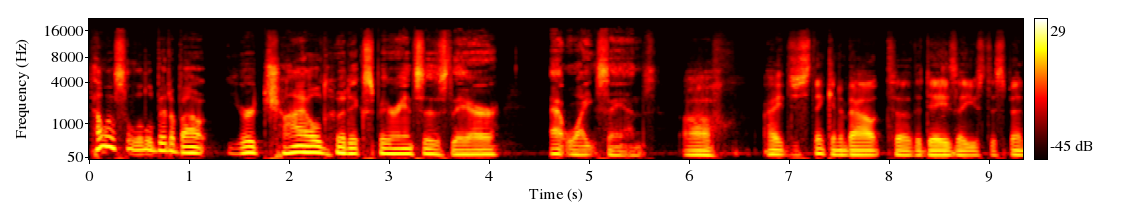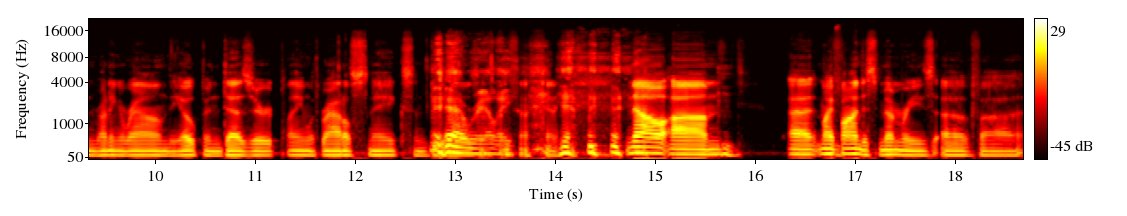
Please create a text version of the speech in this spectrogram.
tell us a little bit about your childhood experiences there at White Sands. Oh, I just thinking about uh, the days I used to spend running around the open desert, playing with rattlesnakes and yeah, really. Yeah. no, um, uh, my fondest memories of uh,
